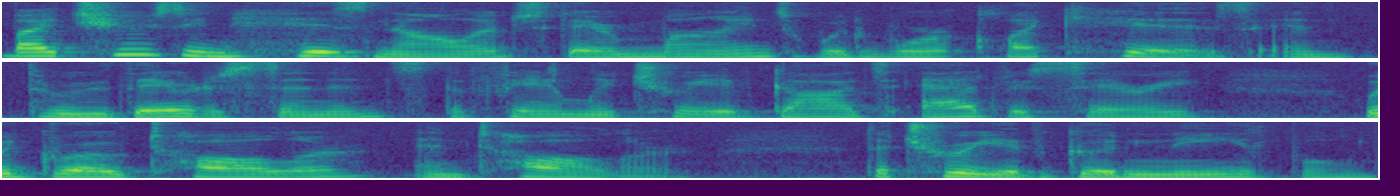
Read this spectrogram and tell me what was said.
By choosing his knowledge, their minds would work like his, and through their descendants, the family tree of God's adversary would grow taller and taller, the tree of good and evil.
